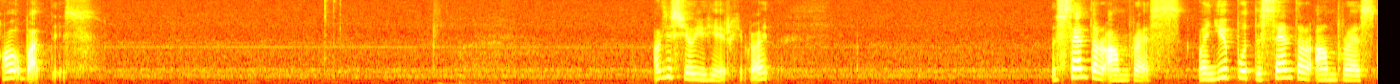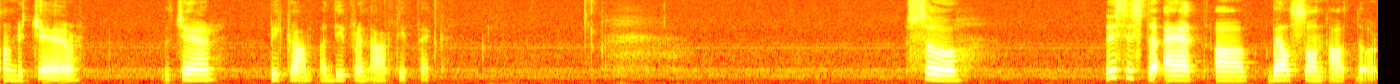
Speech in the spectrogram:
How about this? I'll just show you here, right? The center armrest. When you put the center armrest on the chair, the chair become a different artifact. So this is the ad of Belson Outdoor,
